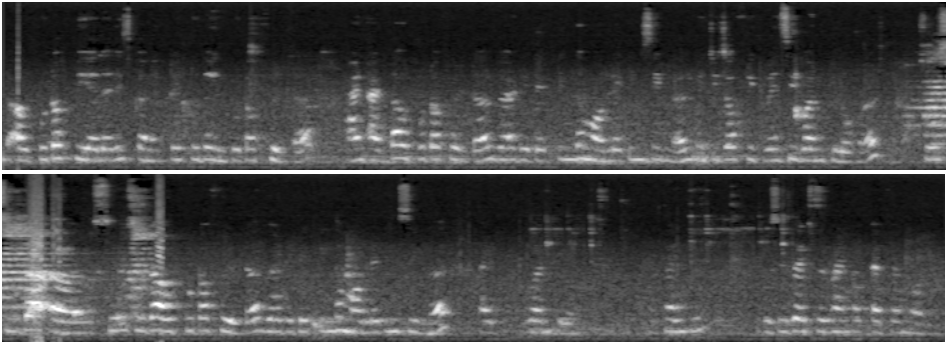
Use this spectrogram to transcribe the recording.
The output of PLL is connected to the input of filter and at the output of filter we are detecting the modulating signal which is of frequency 1 kHz. So see the, uh, see the output of filter we are detecting the modulating signal at 1 kHz. Thank you. This is the experiment of FM model.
